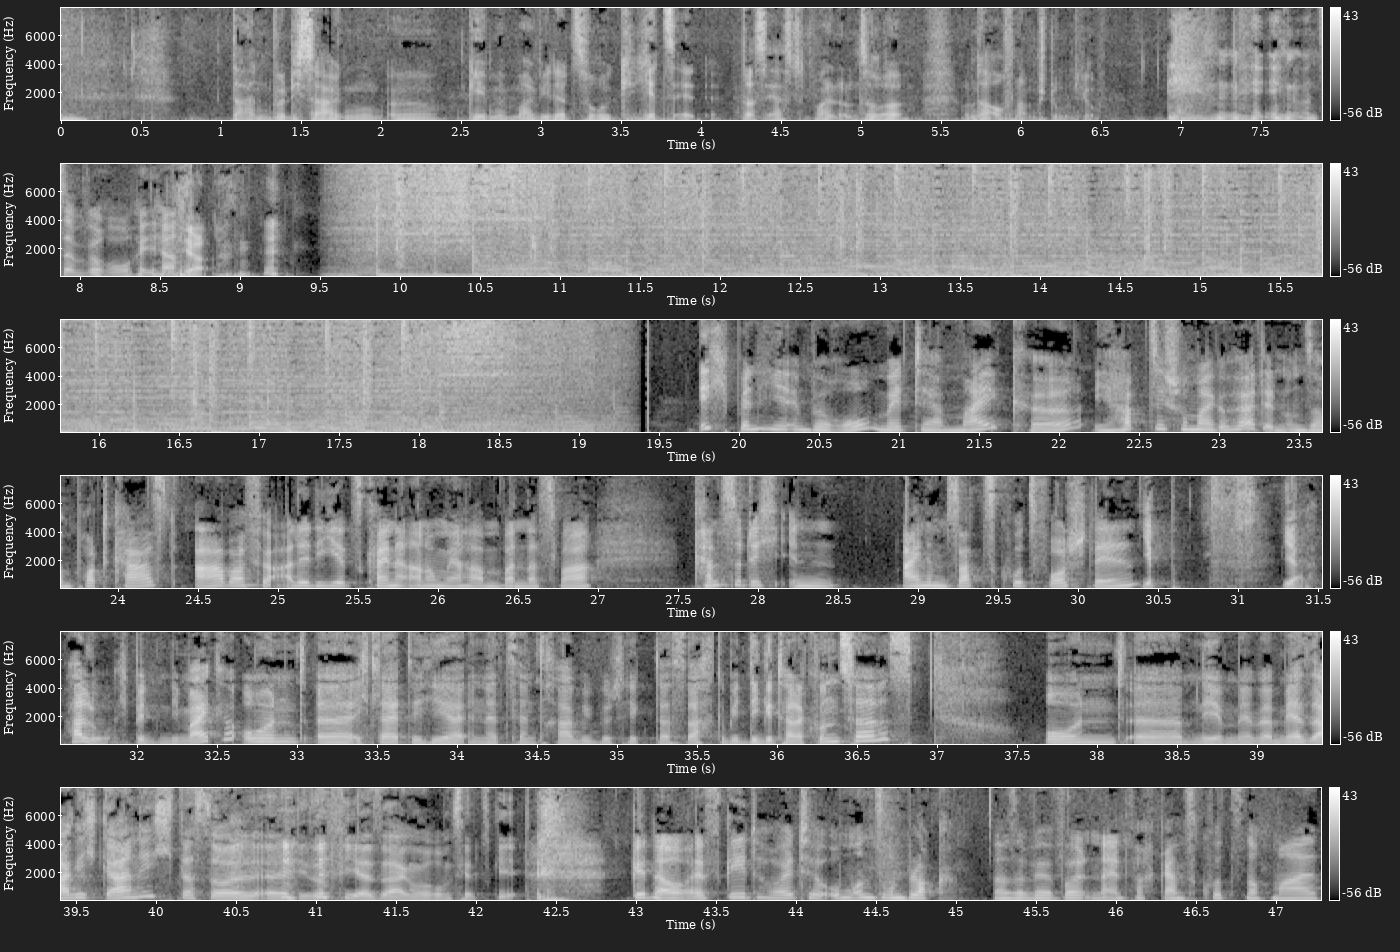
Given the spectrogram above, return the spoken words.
Dann würde ich sagen, äh, gehen wir mal wieder zurück. Jetzt äh, das erste Mal in unsere, unser Aufnahmestudio. In, in unser Büro, ja. Ja. Ich bin hier im Büro mit der Maike. Ihr habt sie schon mal gehört in unserem Podcast, aber für alle, die jetzt keine Ahnung mehr haben, wann das war, kannst du dich in einem Satz kurz vorstellen? Yep. Ja, hallo, ich bin die Maike und äh, ich leite hier in der Zentralbibliothek das Sachgebiet Digitaler Kundenservice. Und äh, nee, mehr, mehr sage ich gar nicht. Das soll äh, die Sophia sagen, worum es jetzt geht. Genau, es geht heute um unseren Blog. Also wir wollten einfach ganz kurz nochmal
